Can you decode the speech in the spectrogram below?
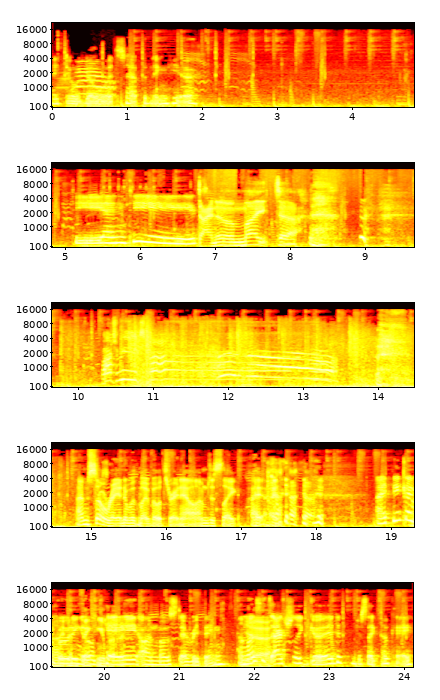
I don't know what's happening here. TNT. Dynamite. Watch me explode! I'm so random with my votes right now. I'm just like, I, I I think I'm Not even voting okay on most everything. Unless Yeah. it's actually good, I'm just like, okay.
